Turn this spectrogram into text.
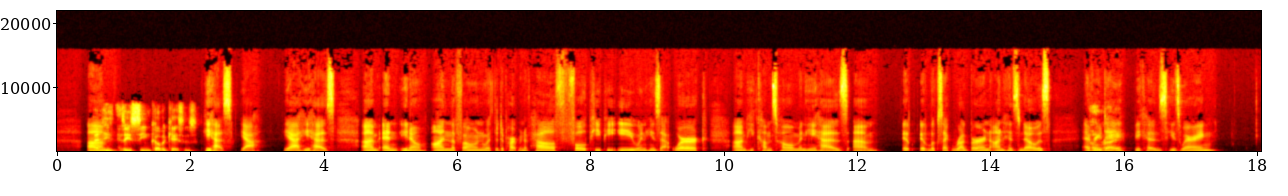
Um, and he, has he seen COVID cases? He has, yeah, yeah, he has. Um, and you know, on the phone with the Department of Health, full PPE when he's at work. Um, he comes home and he has um, it. It looks like rug burn on his nose every right. day because he's wearing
